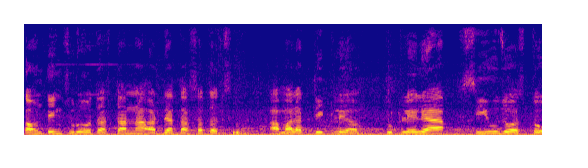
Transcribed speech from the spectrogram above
काउंटिंग सुरू होत असताना अर्ध्या तासातच आम्हाला तिटले तुटलेल्या सी यू जो असतो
